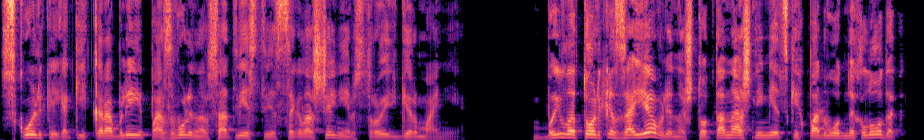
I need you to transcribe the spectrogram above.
сколько и каких кораблей позволено в соответствии с соглашением строить Германии. Было только заявлено, что тоннаж немецких подводных лодок,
